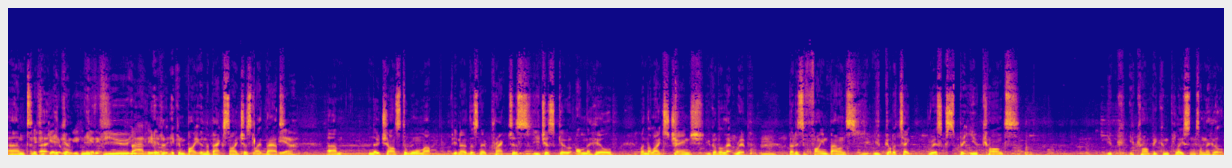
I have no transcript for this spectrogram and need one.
And, and if you uh, get it, it wrong, you can get it you, badly it, it, can bite you in the backside, just like that. Yeah. Um, no chance to warm up. You know, there's no practice. You just go on the hill. When the lights change, you've got to let rip. Mm. But it's a fine balance. You, you've got to take risks, but you can't. You, you can't be complacent on the hill.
